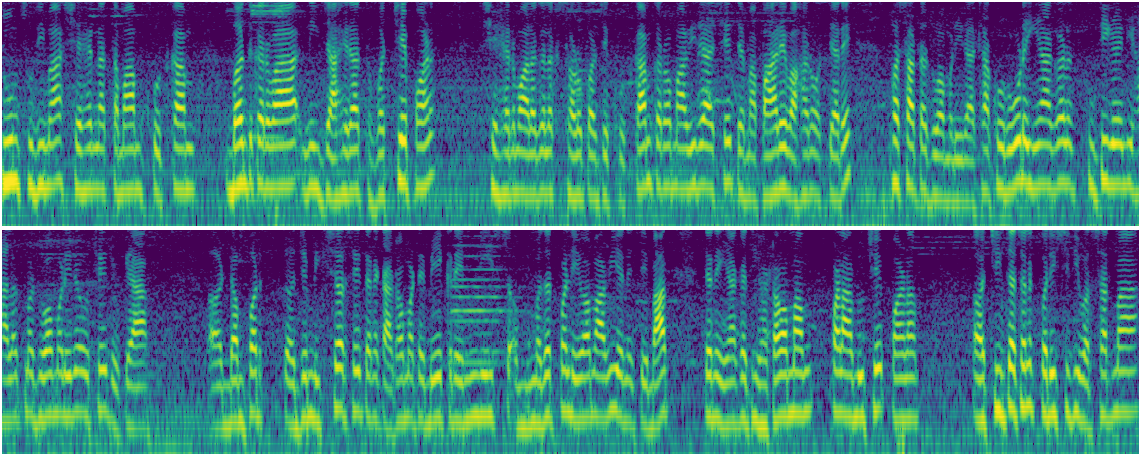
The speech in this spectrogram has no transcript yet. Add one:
જૂન સુધીમાં શહેરના તમામ ખોદકામ બંધ કરવાની જાહેરાત વચ્ચે પણ શહેરમાં અલગ અલગ સ્થળો પર જે ખોદકામ કરવામાં આવી રહ્યા છે, તેમાં ભારે વાહનો અત્યારે ફસાતા જોવા મળી રહ્યા છે. આખો રોડ અહીંયા આગળ તૂટી ગયેલી હાલતમાં જોવા મળી રહ્યો છે, જો કે આ ડમ્પર જે મિક્સર છે તેને કાઢવા માટે બે ક્રેનની મદદ પણ લેવામાં આવી અને તે બાદ તેને અહીંયા આગળથી હટાવવામાં પણ આવ્યું છે. પણ ચિંતાજનક પરિસ્થિતિ વરસાદમાં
